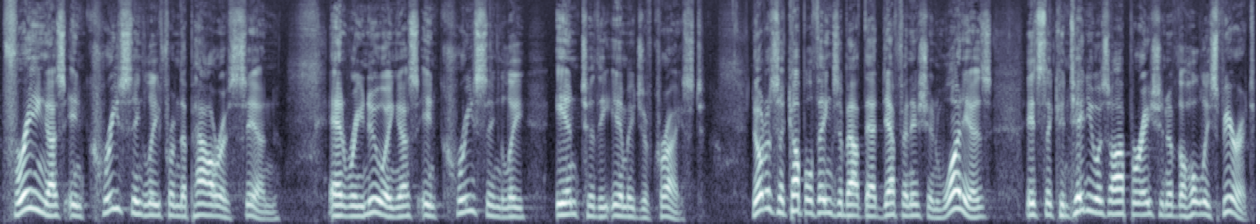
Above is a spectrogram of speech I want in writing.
freeing us increasingly from the power of sin, and renewing us increasingly into the image of Christ. Notice a couple things about that definition. One is it's the continuous operation of the Holy Spirit.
